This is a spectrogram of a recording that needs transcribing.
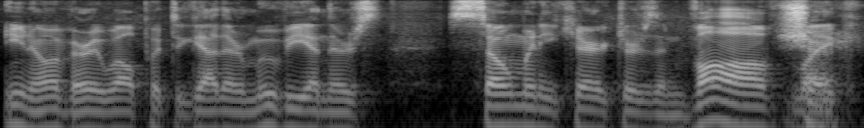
you know a very well put together movie, and there's so many characters involved. Sure. Like,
